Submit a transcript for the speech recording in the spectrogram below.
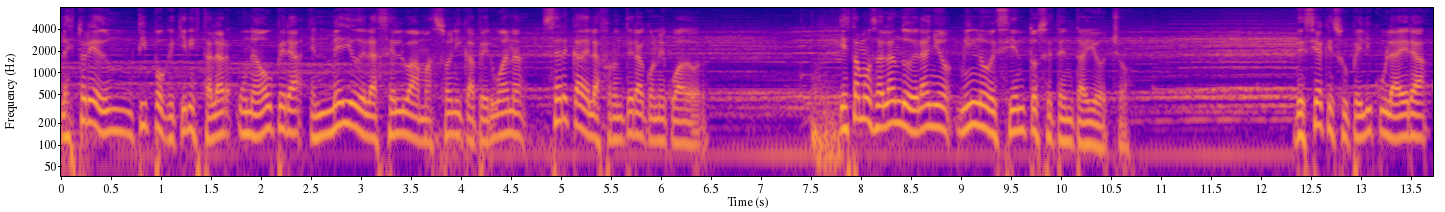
la historia de un tipo que quiere instalar una ópera en medio de la selva amazónica peruana cerca de la frontera con Ecuador. Y estamos hablando del año 1978. Decía que su película era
